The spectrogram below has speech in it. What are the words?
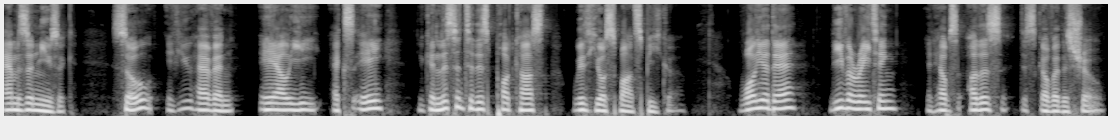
Amazon Music. So if you have an ALEXA, you can listen to this podcast with your smart speaker. While you're there, leave a rating. It helps others discover this show.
